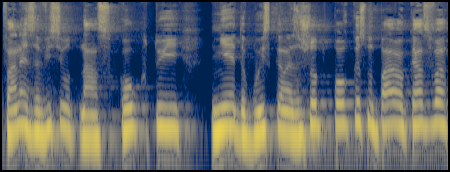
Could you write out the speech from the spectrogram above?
Това не зависи от нас, колкото и ние да го искаме. Защото по-късно Павел казва,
